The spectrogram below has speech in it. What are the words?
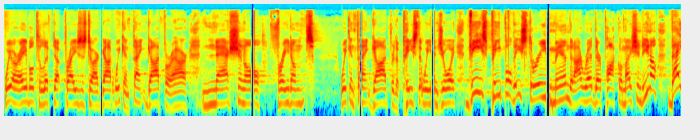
we are able to lift up praises to our God. We can thank God for our national freedoms. We can thank God for the peace that we enjoy. These people, these three men that I read their proclamation, do you know, they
